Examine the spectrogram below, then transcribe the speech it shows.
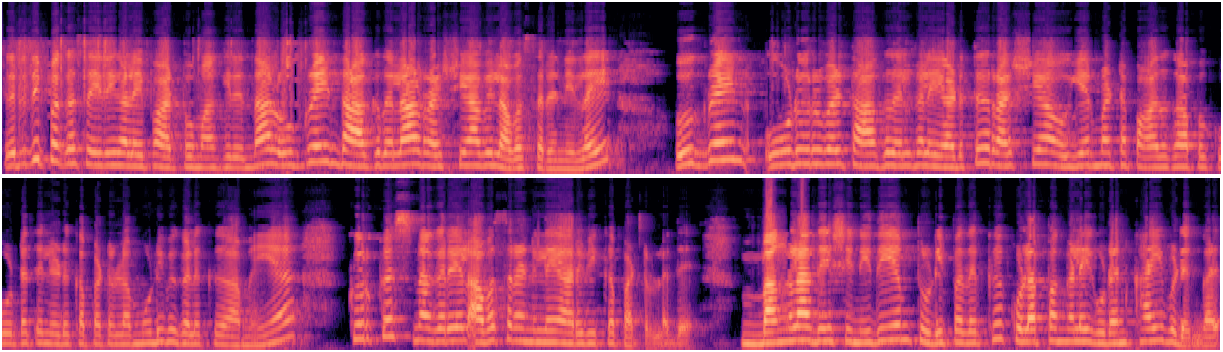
இறுதிப்பக்க செய்திகளை பார்ப்போமாக இருந்தால் உக்ரைன் தாக்குதலால் ரஷ்யாவில் அவசர நிலை. உக்ரைன் ஊடுருவல் தாக்குதல்களை அடுத்து ரஷ்யா உயர்மட்ட பாதுகாப்பு கூட்டத்தில் எடுக்கப்பட்டுள்ள முடிவுகளுக்கு அமைய குர்கஸ் நகரில் அவசர நிலை அறிவிக்கப்பட்டுள்ளது. பங்களாதேஷின் நிதியம் துடிப்பதற்கு குழப்பங்களை உடன் கைவிடுங்கள்.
